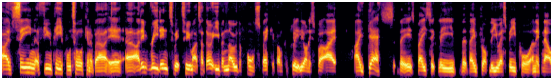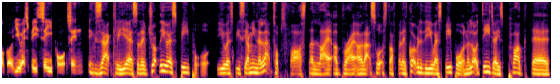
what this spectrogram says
I've seen a few people talking about it. Uh, I didn't read into it too much. I don't even know the full spec, if I'm completely honest. But I I guess that it's basically that they've dropped the USB port and they've now got USB C ports in. Exactly, yeah. So they've dropped the USB port, USB C. I mean, the laptop's faster, lighter, brighter, that sort of stuff, but they've got rid of the USB port, and a lot of DJs plug their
